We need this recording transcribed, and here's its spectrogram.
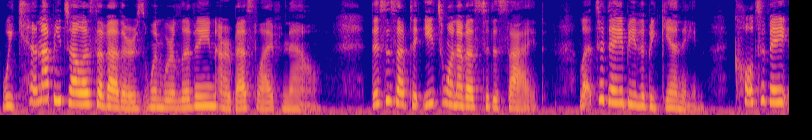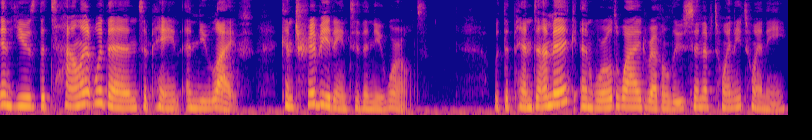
We cannot be jealous of others when we're living our best life now. This is up to each one of us to decide. Let today be the beginning. Cultivate and use the talent within to paint a new life contributing to the new world. With the pandemic and worldwide revolution of 2020,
